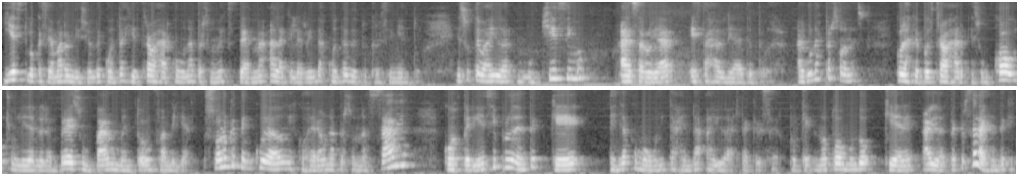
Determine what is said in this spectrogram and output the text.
y es lo que se llama rendición de cuentas y es trabajar con una persona externa a la que le rindas cuentas de tu crecimiento. Eso te va a ayudar muchísimo a desarrollar estas habilidades de poder. Algunas personas con las que puedes trabajar es un coach, un líder de la empresa, un par, un mentor, un familiar. Solo que ten cuidado en escoger a una persona sabia, con experiencia y prudente que tenga como única agenda ayudarte a crecer, porque no todo el mundo quiere ayudarte a crecer. Hay gente que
